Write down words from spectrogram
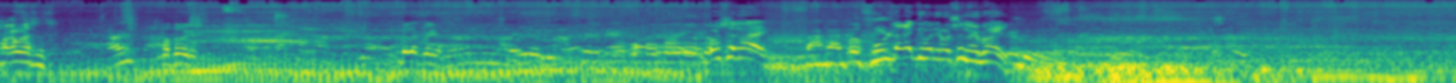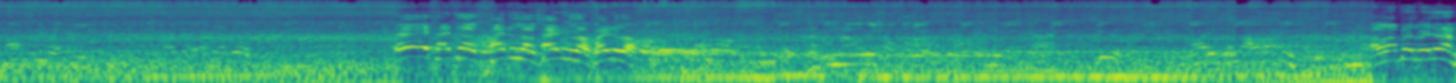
সকাল কত হয়ে গেছে? বেলা হয়ে গেছে। সমস্যা নাই। ফুল টাকা দিবেন সমস্যা নাই ভাই এই সাইডে সাইডে যাও সাইডে যাও সাইডে যাও। আল্লাহ হাফেজ ভাইজান।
